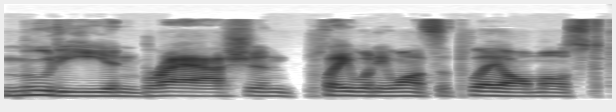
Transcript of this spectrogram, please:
moody and brash and play when he wants to play almost.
